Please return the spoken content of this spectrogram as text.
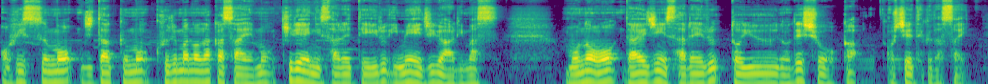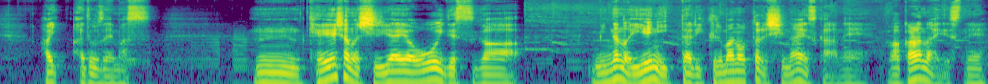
オフィスも自宅も車の中さえもきれいにされているイメージがあります。物を大事にされるというのでしょうか？教えてください。はい。ありがとうございます。うん経営者の知り合いは多いですがみんなの家に行ったり車乗ったりしないですからね。わからないですね。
